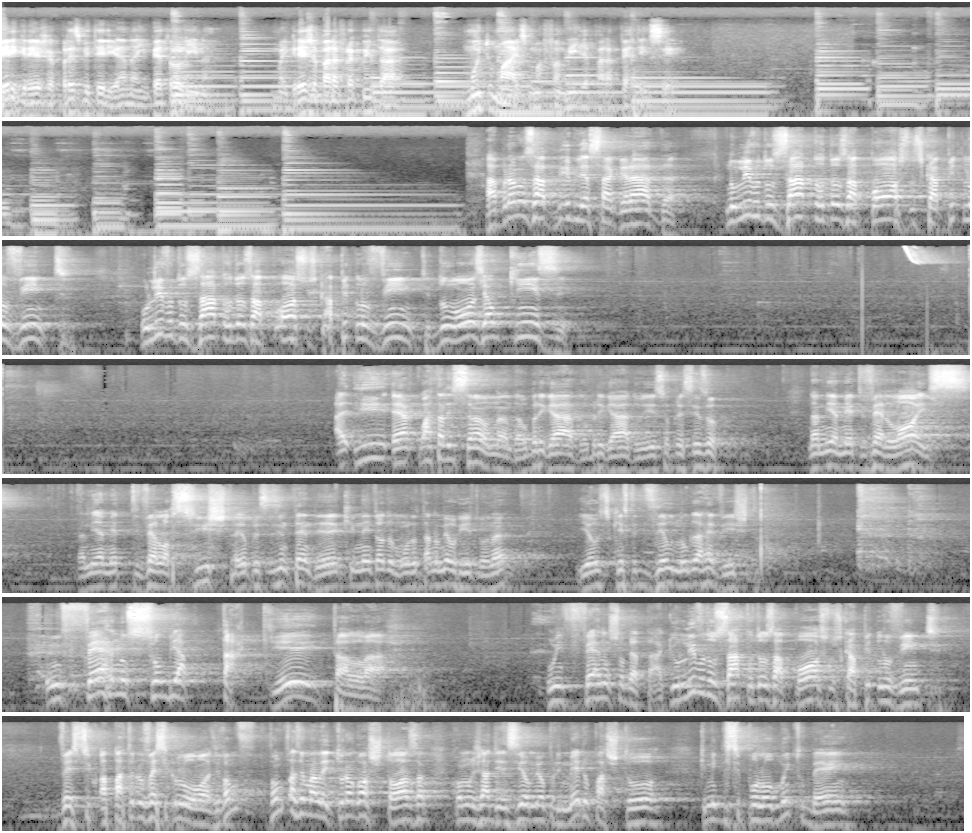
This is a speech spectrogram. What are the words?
primeira igreja presbiteriana em Petrolina. Uma igreja para frequentar, muito mais uma família para pertencer. Abramos a Bíblia Sagrada no livro dos Atos dos Apóstolos, capítulo 20. O livro dos Atos dos Apóstolos, capítulo 20, do 11 ao 15. E é a quarta lição, Nanda. Obrigado, obrigado. Isso eu preciso, na minha mente veloz, na minha mente velocista, eu preciso entender que nem todo mundo está no meu ritmo, né? E eu esqueço de dizer o número da revista. O inferno sob ataque. Eita lá. O inferno sob ataque. O livro dos Atos dos Apóstolos, capítulo 20 a partir do versículo 11. Vamos, vamos fazer uma leitura gostosa, como já dizia o meu primeiro pastor, que me discipulou muito bem,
